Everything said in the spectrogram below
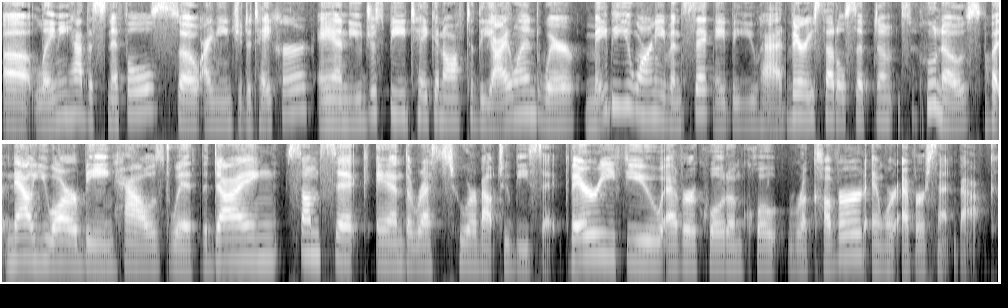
uh, Lainey had the sniffles, so I need you to take her. And you just be taken off to the island where maybe you weren't even sick, maybe you had very subtle symptoms, who knows? But now you are being housed with the dying, some sick, and the rest who are about to be sick. Very few ever quote unquote recovered and were ever sent back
